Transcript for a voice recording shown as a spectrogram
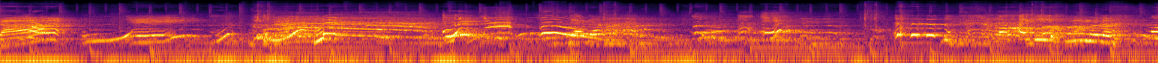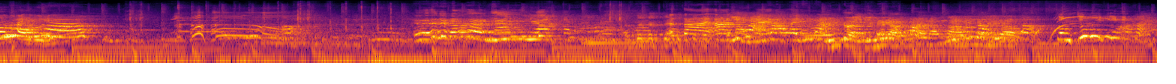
จ้าเอ๊ะเดี๋ยวเดี๋ยวมองใครดีนิ่เลยมองใครดีกระต่ายอะถูกไหมเอาอะไรพี่วันยิ้มก่อนยิ้มไม่ให้อยากได้น้ำตาไม่ไม่เอาส่งจุ๊บให้พี่นะค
